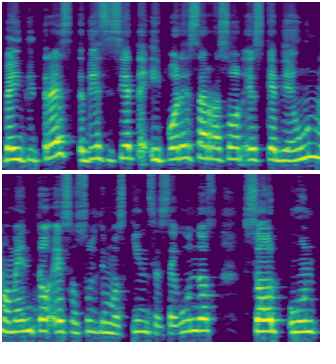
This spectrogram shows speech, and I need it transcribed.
23-17 y por esa razón es que de un momento esos últimos 15 segundos son un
